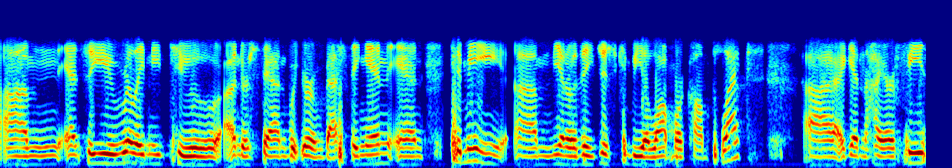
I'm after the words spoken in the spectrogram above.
Um, and so you really need to understand what you're investing in. And to me, um, you know, they just can be a lot more complex. Uh, again, the higher fees,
